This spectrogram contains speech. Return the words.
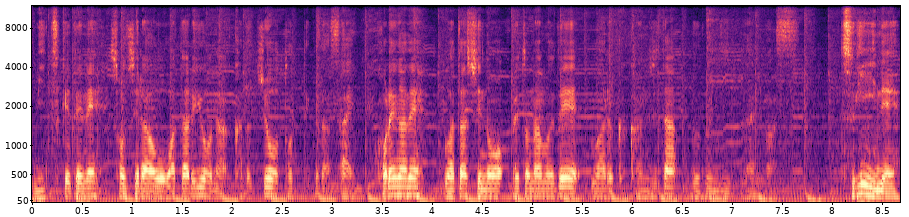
見つけてねそちらを渡るような形をとってください。これがね私のベトナムで悪く感じた部分になります。次にね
